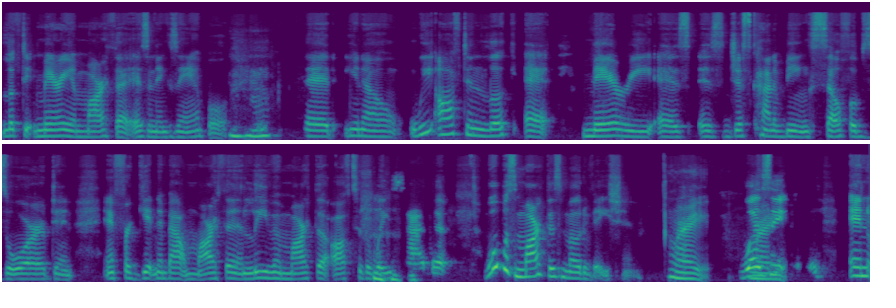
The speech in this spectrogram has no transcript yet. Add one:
looked at mary and martha as an example Mhm. said you know we often look at mary as as just kind of being self-absorbed and and forgetting about martha and leaving martha off to the wayside but what was martha's motivation Right. was Right. it and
